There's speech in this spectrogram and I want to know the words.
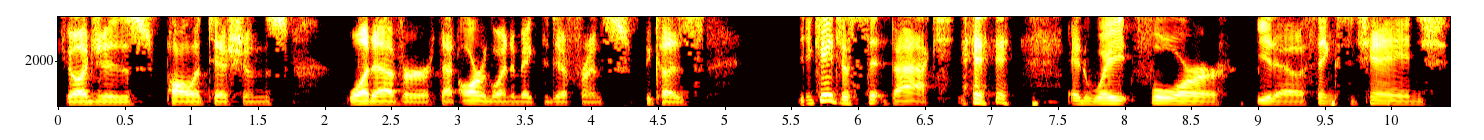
judges, politicians, whatever that are going to make the difference because you can't just sit back and wait for, you know, things to change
